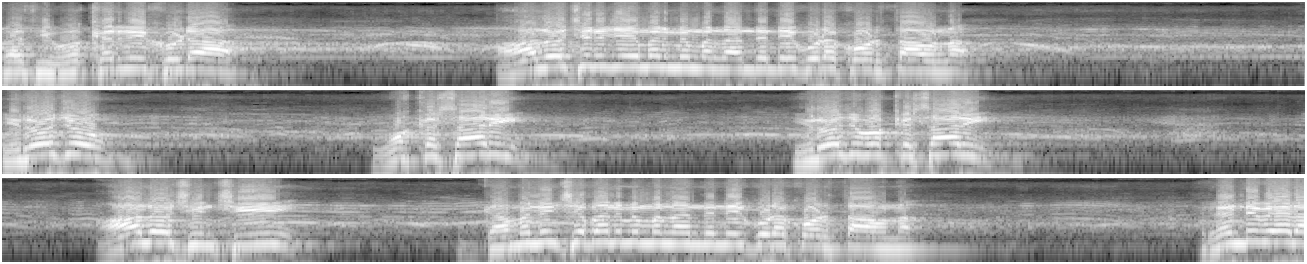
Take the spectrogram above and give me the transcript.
ప్రతి ఒక్కరిని కూడా ఆలోచన చేయమని మిమ్మల్ని అందరినీ కూడా కోరుతా ఉన్నా. ఈరోజు ఒక్కసారి ఈరోజు ఒక్కసారి ఆలోచించి గమనించమని మిమ్మల్ని అందరినీ కూడా కోరుతా ఉన్నా. రెండు వేల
